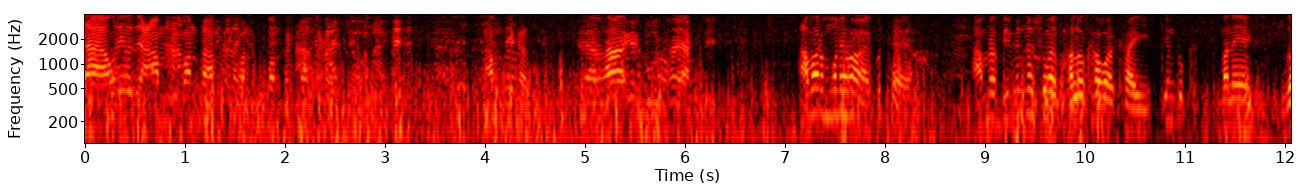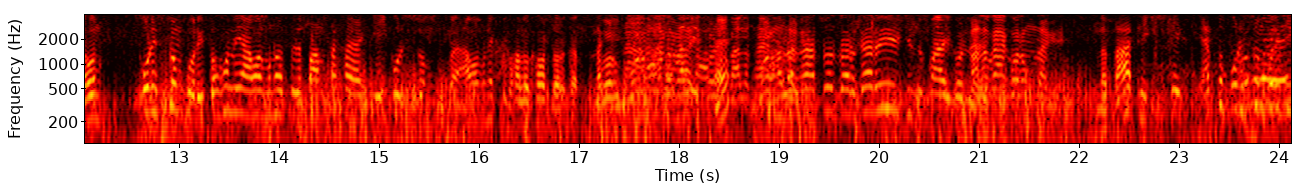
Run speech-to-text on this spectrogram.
না। উনি ওই যে পান্তা আম দিয়ে পান্তা পান্তা পান্তা খাচ্ছে। আম দিয়ে খাচ্ছে। আগে গুড় খায় আমার মনে হয় বুঝছেন? আমরা বিভিন্ন সময় ভালো খাবার খাই কিন্তু মানে যখন পরিশ্রম করি তখনই আমার মনে হচ্ছে যে পান্তা খায় এই পরিশ্রম আমার মনে একটু ভালো খাওয়ার দরকার নাকি? হ্যাঁ? ভালো খাওয়া তো দরকারই কিন্তু পাই করলে ভালো খাওয়া গরম লাগে। না তা ঠিক। এত পরিশ্রম করে কি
